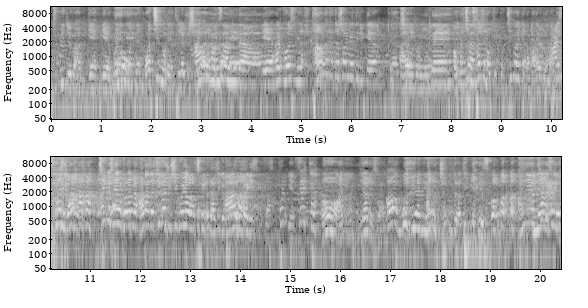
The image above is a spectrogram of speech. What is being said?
국민들과 함께 예, 물고 네. 있는 멋진 노래 들려주시기 아, 바랍니다. 감사합니다. 네. 예, 아, 고맙습니다. 다음 노래 또 소개해드릴게요. 그렇죠. 아이고 예. 네. 아, 오늘 저 감사합니다. 사진 어떻게 또 찍어야 되나 말아야 되나? 사진 찍으세요. 그러면 알아서 찍어주시고요. 제가 나중에 아. 보도록 하겠습니다. 예. 셀카. 어, 아니 미안해서. 아, 뭐 미안해요. 아니 저분들한테 미안해서. 아니에요, 그냥 찍으세요.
